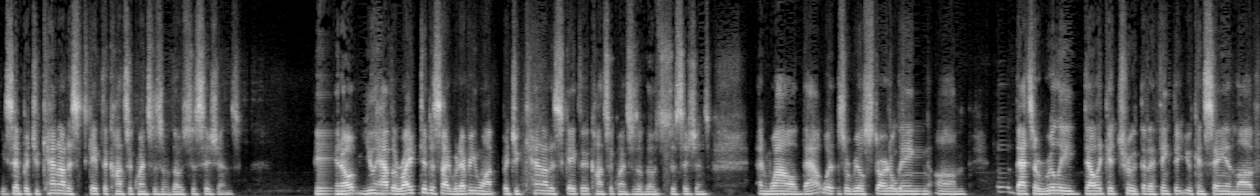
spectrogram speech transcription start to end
He said but you cannot escape the consequences of those decisions you know you have the right to decide whatever you want but you cannot escape the consequences of those decisions. And wow that was a real startling um, that's a really delicate truth that i think that you can say in love.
